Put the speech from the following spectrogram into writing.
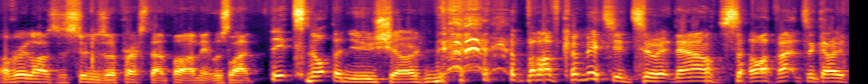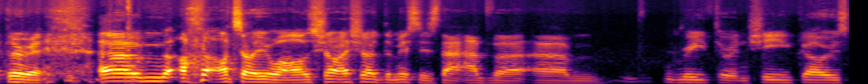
I realised as soon as I pressed that button, it was like, it's not the news show, but I've committed to it now, so I've had to go through it. Um, I'll tell you what, show, I showed the missus that advert um, read through, and she goes,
